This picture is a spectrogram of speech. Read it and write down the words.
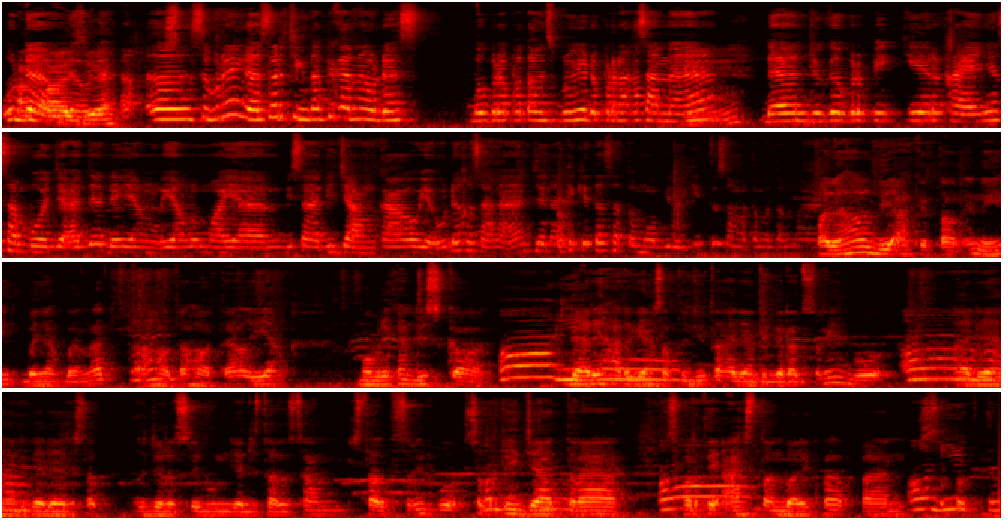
Udah, apa udah, aja. udah. Eh, Sebenarnya nggak searching tapi karena udah beberapa tahun sebelumnya udah pernah ke sana Mhm. dan juga berpikir kayaknya Samboja aja deh yang yang lumayan bisa dijangkau ya udah ke sana aja nanti kita satu mobil gitu sama teman-teman. Padahal di akhir tahun ini banyak banget uh, hotel-hotel yang memberikan diskon. Oh gitu. Dari harga yang satu juta ada yang tiga ratus ribu, Oh. ada yang harga dari tujuh ratus ribu menjadi seratus ribu, seperti gitu. Jatra, Oh. seperti Aston Balikpapan. Oh seperti- gitu.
